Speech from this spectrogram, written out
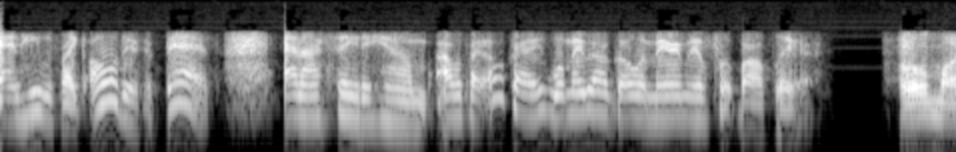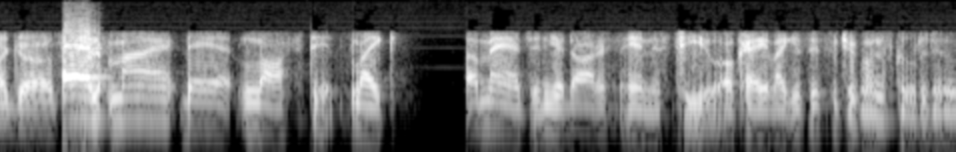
And he was like, oh, they're the best. And I say to him, I was like, okay, well, maybe I'll go and marry me a football player. Oh, my God. And my dad lost it. Like, imagine your daughter saying this to you, okay? Like, is this what you're going to school to do?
